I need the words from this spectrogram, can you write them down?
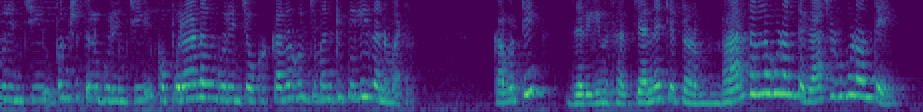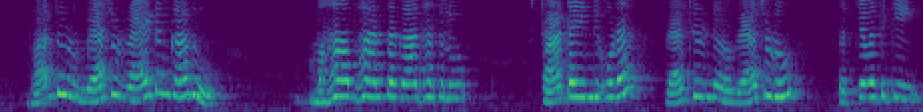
గురించి ఉపనిషత్తుల గురించి ఒక పురాణం గురించి ఒక కథ గురించి మనకి తెలియదు అనమాట కాబట్టి జరిగిన సత్యాన్నే చెప్తున్నాడు. భారతంలో కూడా అంతే వ్యాసుడు కూడా అంతే. భారతుడు వ్యాసుడు రాయటం కాదు. మహాభారత గాథ అసలు స్టార్ట్ అయింది కూడా వ్యాసుడు వ్యాసుడు సత్యవతికి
